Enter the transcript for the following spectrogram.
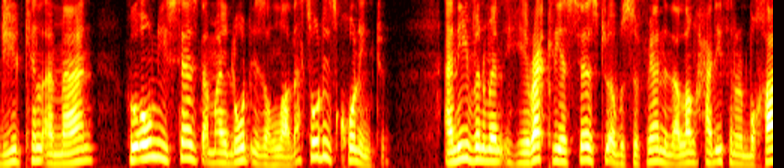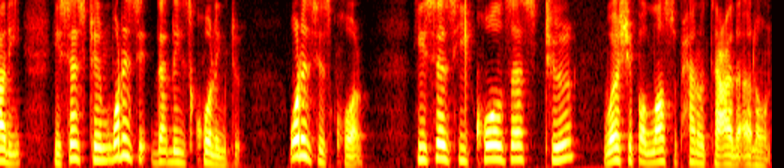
Do you kill a man who only says that my Lord is Allah? That's all he's calling to. And even when Heraclius says to Abu Sufyan in the long hadith in Al Bukhari, he says to him, What is it that he's calling to? What is his call? He says he calls us to worship Allah subhanahu wa ta'ala alone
